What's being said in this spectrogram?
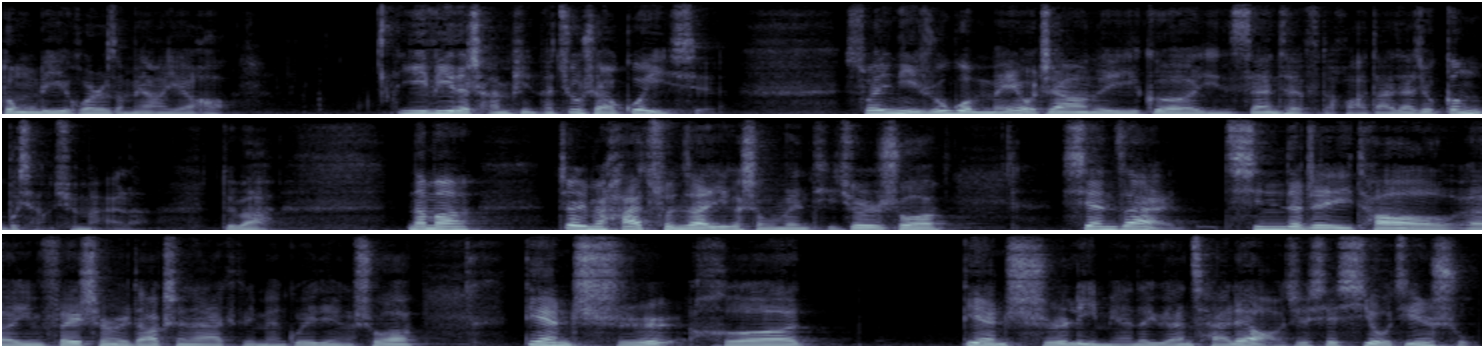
动力或者怎么样也好，EV 的产品它就是要贵一些。所以你如果没有这样的一个 incentive 的话，大家就更不想去买了，对吧？那么这里面还存在一个什么问题？就是说，现在新的这一套呃 Inflation Reduction Act 里面规定说。电池和电池里面的原材料，这些稀有金属，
